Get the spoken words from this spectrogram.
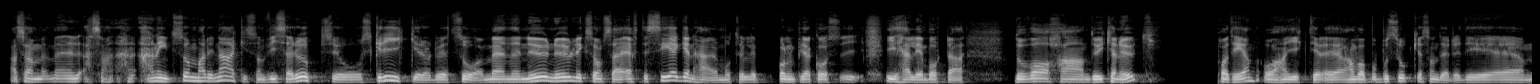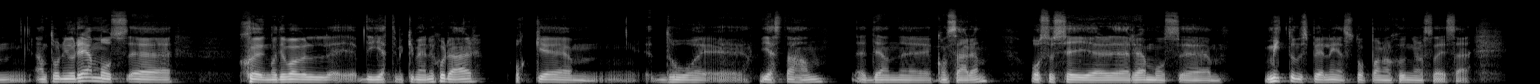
Alltså, men, alltså, han, han, är inte som Marinaki som visar upp sig och skriker och du vet så. Men nu, nu liksom så här, efter segern här mot Olympiakos i, i helgen borta. Då var han, då gick han ut på Aten och han, gick till, eh, han var på Bouzouka som dödade. Det är Antonio Remos eh, sjöng och det var väl eh, det är jättemycket människor där. Och eh, då eh, gästade han den eh, konserten. Och så säger Remos, eh, mitt under spelningen stoppar han och sjunger och säger så här.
